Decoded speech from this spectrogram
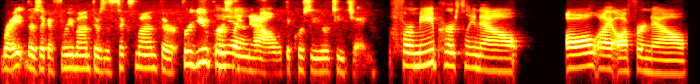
right there's like a three month there's a six month or for you personally yeah. now with the course that you're teaching for me personally now all i offer now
